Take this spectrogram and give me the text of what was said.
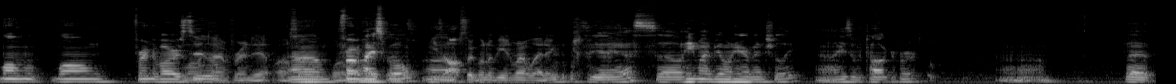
long, long friend of ours long too. time friend. Yep. Also Um, from high school. friends. He's Um, also going to be in my wedding. Yes, so he might be on here eventually. Uh, he's a photographer. Um, but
